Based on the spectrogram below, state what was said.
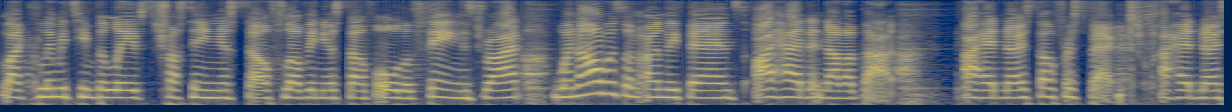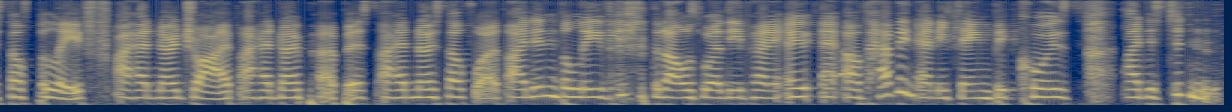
like limiting beliefs, trusting in yourself, loving yourself, all the things, right? When I was on OnlyFans, I had none of that. I had no self respect. I had no self belief. I had no drive. I had no purpose. I had no self worth. I didn't believe that I was worthy of, any, of having anything because I just didn't.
